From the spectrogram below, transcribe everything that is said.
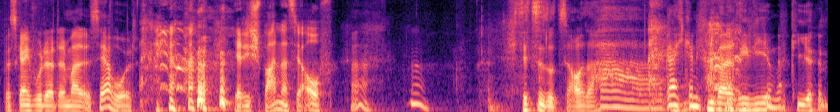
Ich weiß gar nicht, wo der denn mal alles herholt. Ja, die sparen das ja auf. Ich sitze so zu Hause, ah, gar ich kann nicht überall Revier markieren.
